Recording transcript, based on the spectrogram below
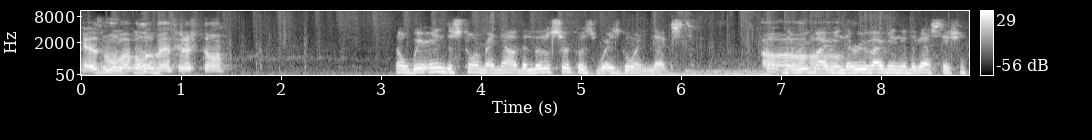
Yeah, let's move up a little bit into the storm. No, we're in the storm right now. The little circle is where it's going next. Oh, they're reviving. They're reviving at the gas station.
